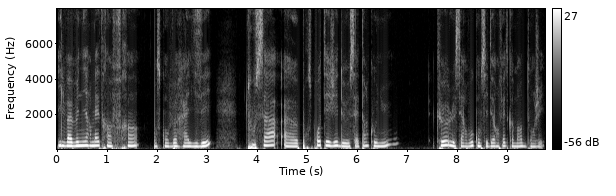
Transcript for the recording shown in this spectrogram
Il va venir mettre un frein dans ce qu'on veut réaliser. Tout ça euh, pour se protéger de cet inconnu que le cerveau considère en fait comme un danger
